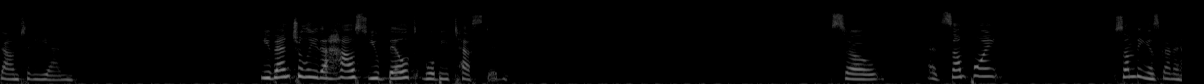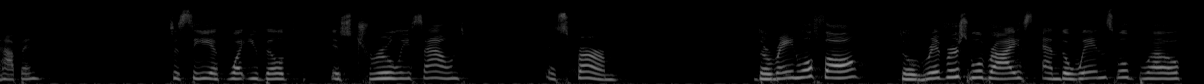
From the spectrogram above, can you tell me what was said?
down to the end. Eventually, the house you built will be tested. So, at some point, something is going to happen to see if what you built is truly sound, is firm. The rain will fall, the rivers will rise, and the winds will blow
